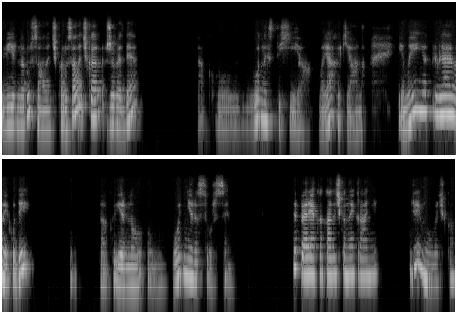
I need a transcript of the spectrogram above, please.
Вірно, русалочка. Русалочка живе де? Так, у водних стихіях, морях, океанах. І ми її відправляємо і куди? Так, вірно, водні ресурси. Тепер яка казочка на екрані? Дюймовочка.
